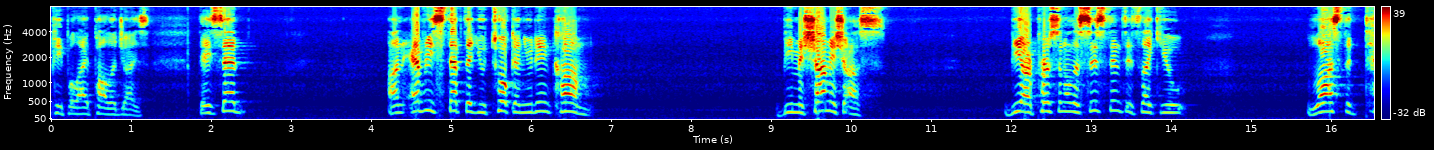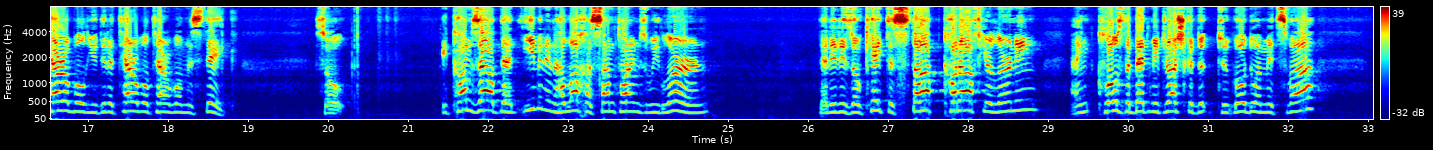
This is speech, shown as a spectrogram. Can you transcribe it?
people. I apologize. They said, on every step that you took and you didn't come, be meshamish us, be our personal assistant. It's like you lost a terrible, you did a terrible, terrible mistake. So it comes out that even in halacha, sometimes we learn that it is okay to stop, cut off your learning, and close the bet midrash to go do a mitzvah.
